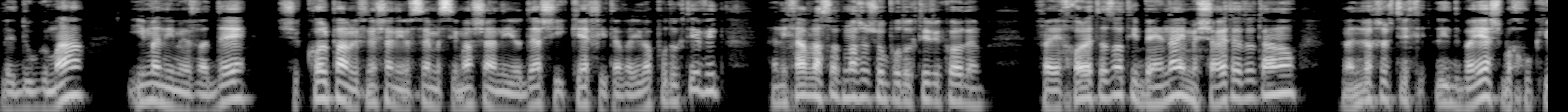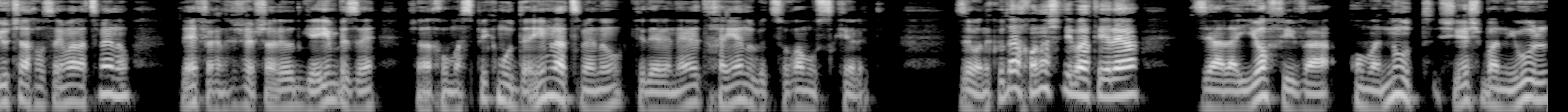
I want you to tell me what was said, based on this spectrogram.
לדוגמה, אם אני מוודא שכל פעם לפני שאני עושה משימה שאני יודע שהיא כיפית אבל היא לא פרודוקטיבית, אני חייב לעשות משהו שהוא פרודוקטיבי קודם. והיכולת הזאת היא בעיניי משרתת אותנו, ואני לא חושב שצריך להתבייש בחוקיות שאנחנו שמים על עצמנו, להפך, אני חושב שאפשר להיות גאים בזה שאנחנו מספיק מודעים לעצמנו כדי לנהל את חיינו בצורה מושכלת. זהו, הנקודה האחרונה שדיברתי עליה זה על היופי והאומנות שיש בניהול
